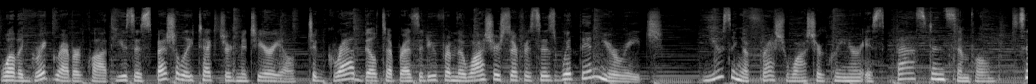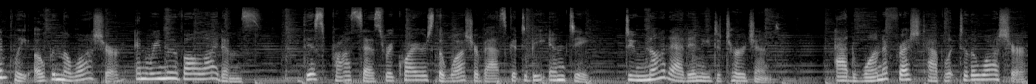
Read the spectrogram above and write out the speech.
while the grit grabber cloth uses specially textured material to grab built-up residue from the washer surfaces within your reach. Using Afresh washer cleaner is fast and simple. Simply open the washer and remove all items. This process requires the washer basket to be empty. Do not add any detergent. Add one fresh tablet to the washer,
